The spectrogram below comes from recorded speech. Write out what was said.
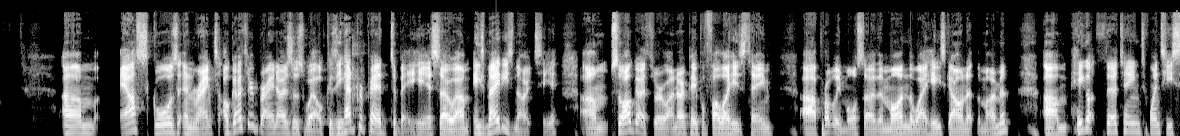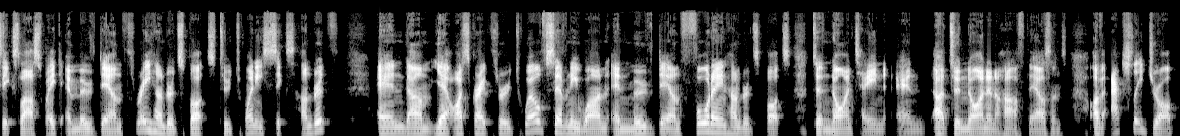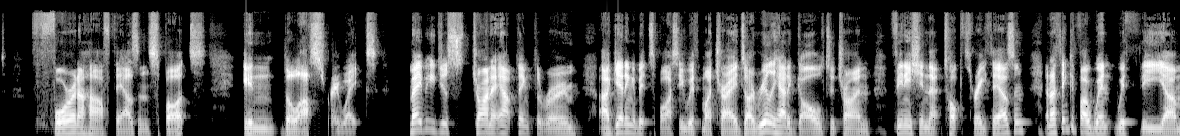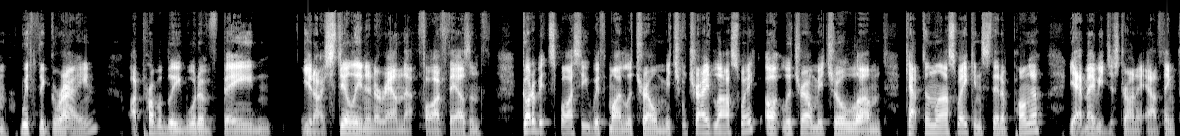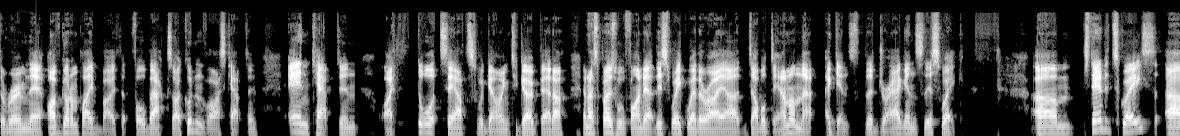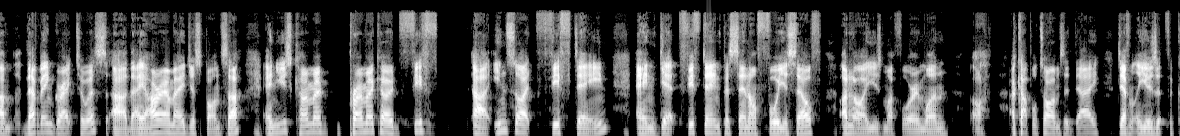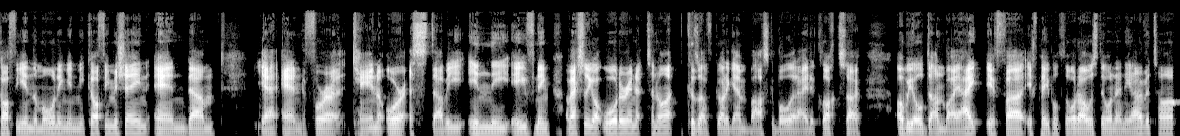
Um, our scores and ranks. I'll go through Braino's as well because he had prepared to be here. So um, he's made his notes here. Um, so I'll go through. I know people follow his team, uh, probably more so than mine, the way he's going at the moment. Um, he got 1326 last week and moved down 300 spots to 2600th. And um, yeah, I scraped through 1271 and moved down 1400 spots to 19 and uh, to nine and a half thousands. I've actually dropped four and a half thousand spots in the last three weeks. Maybe just trying to outthink the room, uh, getting a bit spicy with my trades. I really had a goal to try and finish in that top three thousand, and I think if I went with the um, with the grain, I probably would have been, you know, still in and around that five thousandth. Got a bit spicy with my Latrell Mitchell trade last week. Oh, Latrell Mitchell um, captain last week instead of Ponga. Yeah, maybe just trying to outthink the room there. I've got him played both at fullback, so I couldn't vice captain and captain. I thought Souths were going to go better, and I suppose we'll find out this week whether I uh, double down on that against the Dragons this week. Um, Standard Squeeze, um, they've been great to us. Uh, they are our major sponsor, and use promo, promo code 50 uh, Insight 15 and get 15% off for yourself. I know I use my four in one oh, a couple times a day. Definitely use it for coffee in the morning in my coffee machine. And um, yeah, and for a can or a stubby in the evening. I've actually got water in it tonight because I've got a game of basketball at eight o'clock. So I'll be all done by eight if uh, if people thought I was doing any overtime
